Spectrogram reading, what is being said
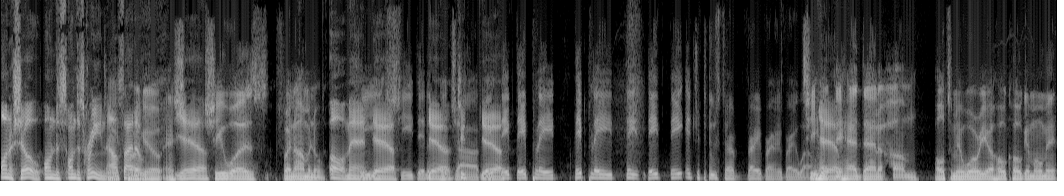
on a show on the on the screen Jade outside Cargill, of and she, yeah. she was phenomenal. Oh man, she, yeah. she did a Yeah, good she- yeah. They, they they played they played they they they introduced her very very very well. She had Yeah. they had that um Ultimate Warrior Hulk Hogan moment.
